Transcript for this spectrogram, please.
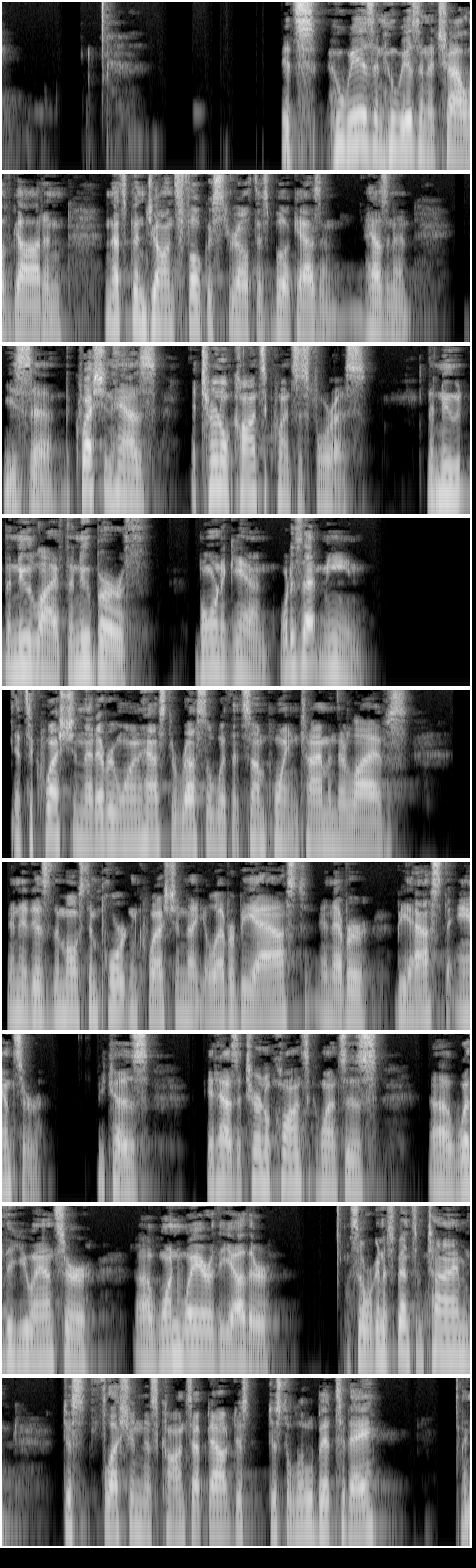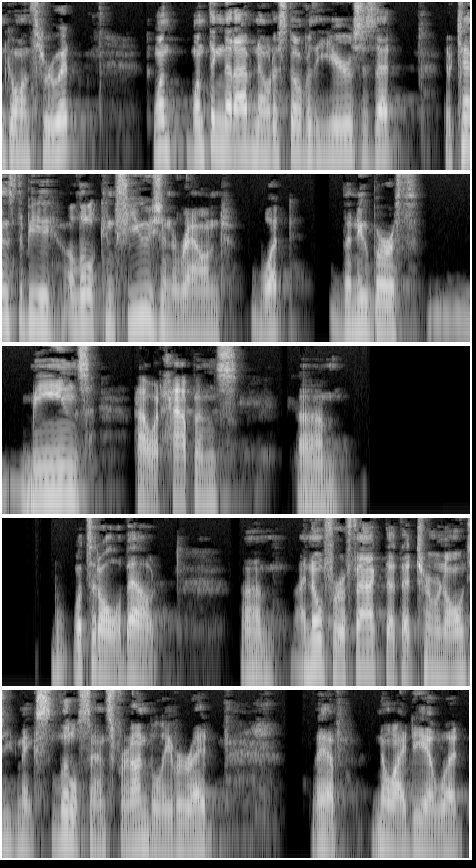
It's who is and who isn't a child of God, and, and that's been John's focus throughout this book, hasn't, hasn't it? He's, uh, the question has eternal consequences for us. The new, the new life, the new birth, born again. What does that mean? It's a question that everyone has to wrestle with at some point in time in their lives. And it is the most important question that you'll ever be asked and ever be asked to answer because it has eternal consequences uh, whether you answer uh, one way or the other. So we're going to spend some time just fleshing this concept out just, just a little bit today and going through it. One, one thing that I've noticed over the years is that there tends to be a little confusion around what the new birth means, how it happens, um, what's it all about. Um, I know for a fact that that terminology makes little sense for an unbeliever, right? They have no idea what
